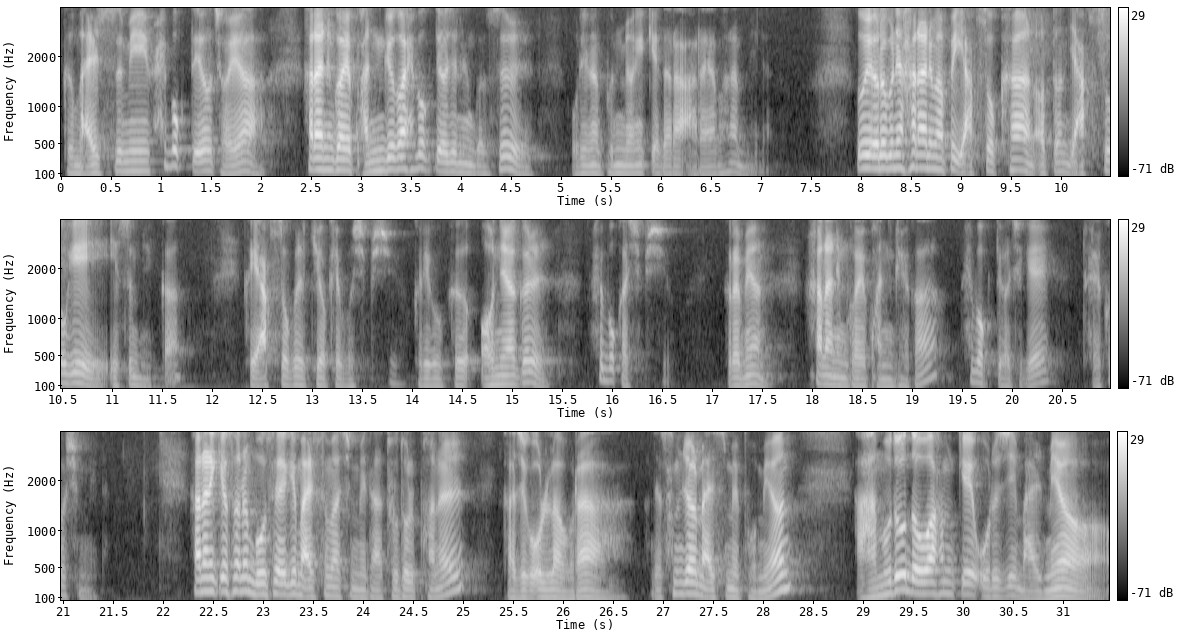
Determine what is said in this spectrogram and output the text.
그 말씀이 회복되어져야 하나님과의 관계가 회복되어지는 것을 우리는 분명히 깨달아 알아야만 합니다. 또 여러분이 하나님 앞에 약속한 어떤 약속이 있습니까? 그 약속을 기억해 보십시오. 그리고 그 언약을 회복하십시오. 그러면 하나님과의 관계가 회복되어지게 될 것입니다. 하나님께서는 모세에게 말씀하십니다. 두 돌판을 가지고 올라오라. 3절 말씀에 보면 아무도 너와 함께 오르지 말며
